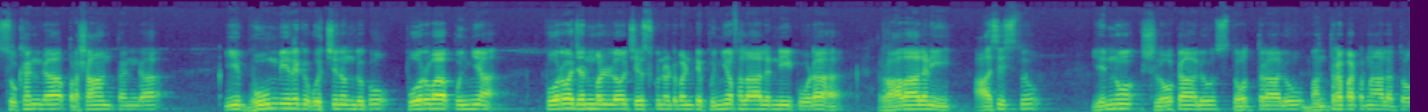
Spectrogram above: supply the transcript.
సుఖంగా ప్రశాంతంగా ఈ భూమి మీదకి వచ్చినందుకు పూర్వ పుణ్య పూర్వజన్మల్లో చేసుకున్నటువంటి పుణ్యఫలాలన్నీ కూడా రావాలని ఆశిస్తూ ఎన్నో శ్లోకాలు స్తోత్రాలు మంత్రపఠనాలతో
